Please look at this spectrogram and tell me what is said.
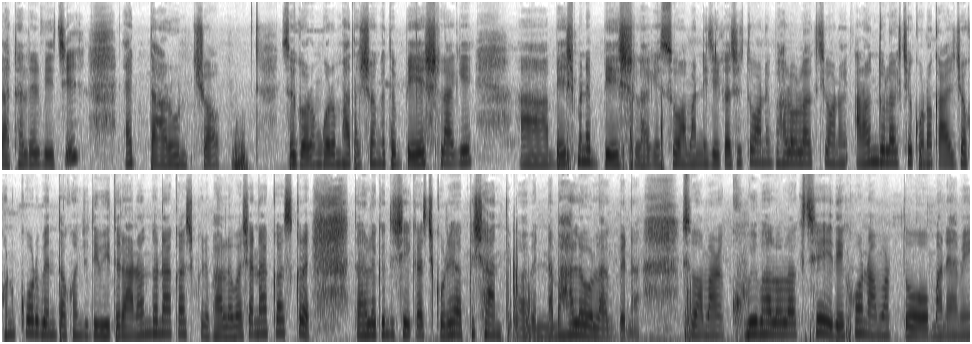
কাঁঠালের বিচি। এক দারুণ চপ। সে গরম গরম ভাতের সঙ্গে তো বেশ লাগে। বেশ মানে বেশ লাগে। সো আমার নিজের কাছে তো অনেক ভালো লাগছে, অনেক আনন্দ লাগছে। কোনো কাজ যখন করবেন, তখন যদি ভিতরে আনন্দ না কাজ করে, ভালোবাসা না কাজ করে, তাহলে কিন্তু সেই কাজ করে আপনি শান্তি পাবেন না, ভালোও লাগবে না। সো আমার খুবই ভালো লাগছে। এই দেখুন, আমার তো মানে আমি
